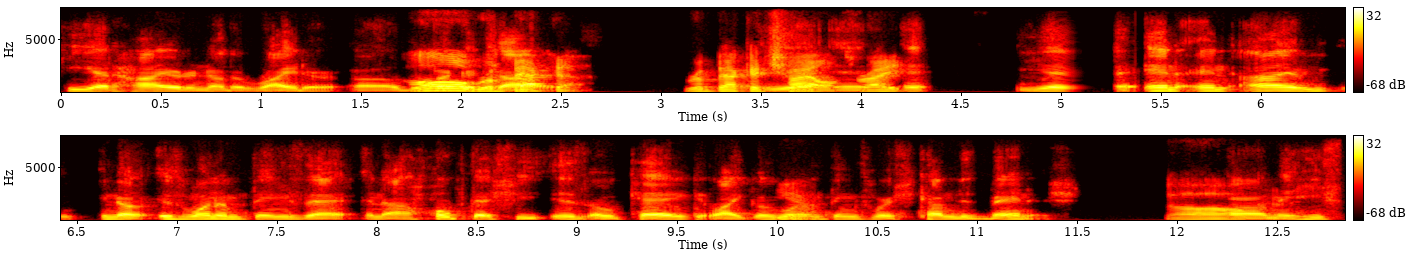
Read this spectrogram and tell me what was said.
he had hired another writer. Uh, Rebecca oh, Rebecca, Childs. Rebecca Childs, and, right? And, yeah, and and I, you know, is one of them things that, and I hope that she is okay. Like it's yeah. one of the things where she kind of just vanished. Oh, um, and he's,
